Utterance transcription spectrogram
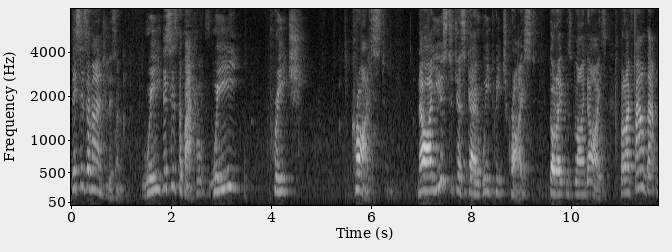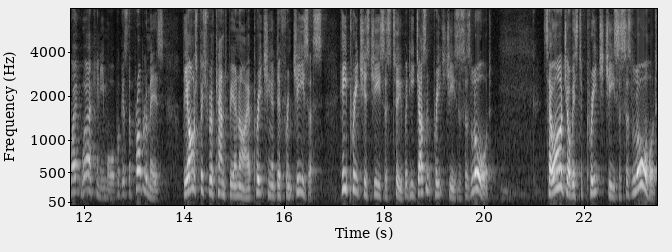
This is evangelism. We, this is the battle. We preach Christ. Now, I used to just go, we preach Christ, God opens blind eyes. But I found that won't work anymore because the problem is the Archbishop of Canterbury and I are preaching a different Jesus. He preaches Jesus too, but he doesn't preach Jesus as Lord. So our job is to preach Jesus as Lord.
